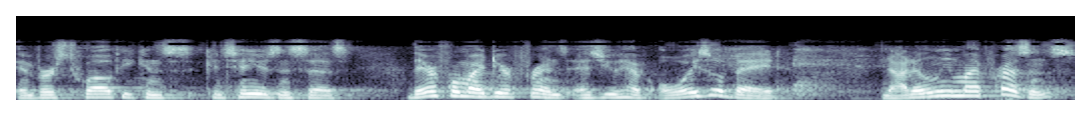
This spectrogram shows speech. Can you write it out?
In verse 12, he continues and says, Therefore, my dear friends, as you have always obeyed, not only in my presence,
